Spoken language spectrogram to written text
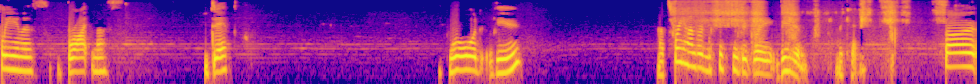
clearness, brightness, depth, broad view, a 360 degree vision. Okay. So,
